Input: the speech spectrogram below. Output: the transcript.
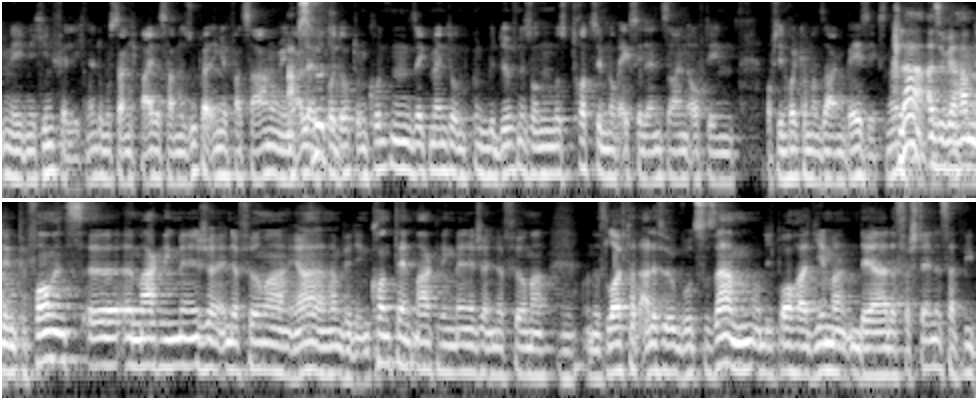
nee, nicht hinfällig. Ne? Du musst da nicht beides haben, eine super enge Verzahnung in Absolut. alle Produkt- und Kundensegmente und Kundenbedürfnisse und muss trotzdem noch exzellent sein auf den, auf den heute kann man sagen, Basics. Ne? Klar, also wir haben den Performance äh, Marketing Manager in der Firma, ja, dann haben wir den Content Marketing Manager in der Firma und es läuft halt alles irgendwo zusammen und ich brauche halt jemanden, der das Verständnis hat, wie,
